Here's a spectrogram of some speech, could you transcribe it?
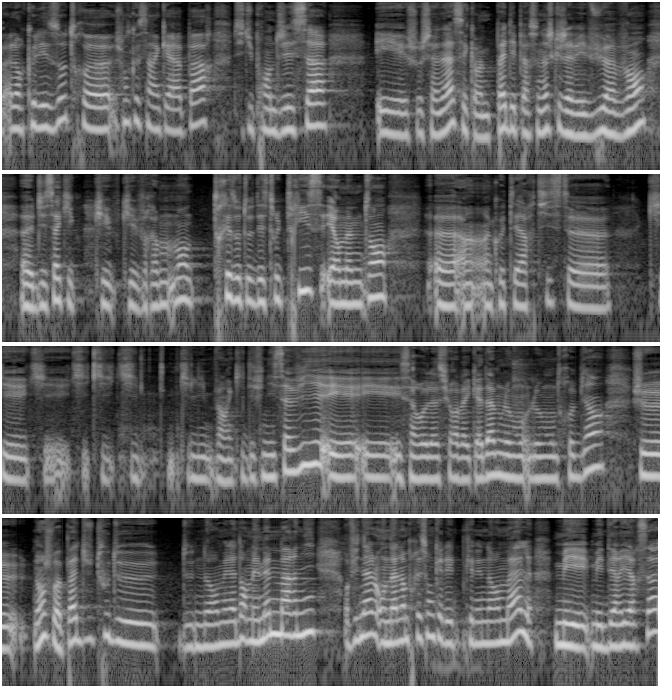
Alors que les autres, je pense que c'est un cas à part. Si tu prends Jessa et Shoshana, c'est quand même pas des personnages que j'avais vus avant. Euh, Jessa qui, est- vraiment très autodestructrice et en même temps euh, un, côté artiste. qui, définit sa vie et, sa relation avec Adam le, mon- le montre bien. Non, je vois pas du tout de, de normé là-dedans. Mais même Marnie, au final, on a l'impression qu'elle est, normale, mais, derrière ça,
